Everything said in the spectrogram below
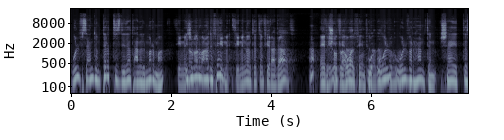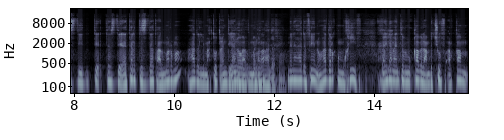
وولفز عندهم ثلاث تسديدات على المرمى. في إجا منهم منهم أربعة هدفين. في, في منهم ثلاث انفرادات. إيه بالشوط. الأول في انفرادات. وول- وولفرهامبتون شايت تسديد تسديد ثلاث تسديدات على المرمى. هذا اللي محطوط عندي أنا بعد منهم منهم المباراه هدفين. منها هدفين وهذا رقم مخيف. بينما أنت بالمقابل عم بتشوف أرقام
